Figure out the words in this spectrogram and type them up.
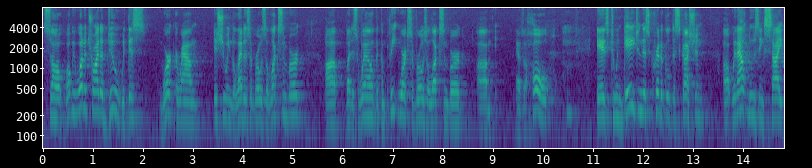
So what we want to try to do with this work around issuing the letters of Rosa Luxemburg, uh, but as well the complete works of Rosa Luxemburg um, as a whole, is to engage in this critical discussion uh, without losing sight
